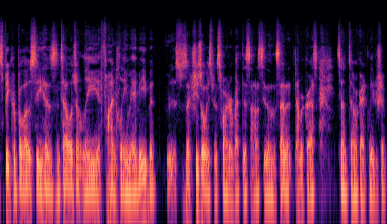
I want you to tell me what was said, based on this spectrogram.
Speaker Pelosi has intelligently, finally, maybe, but this was like she's always been smarter about this, honestly, than the Senate Democrats, Senate Democratic leadership.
